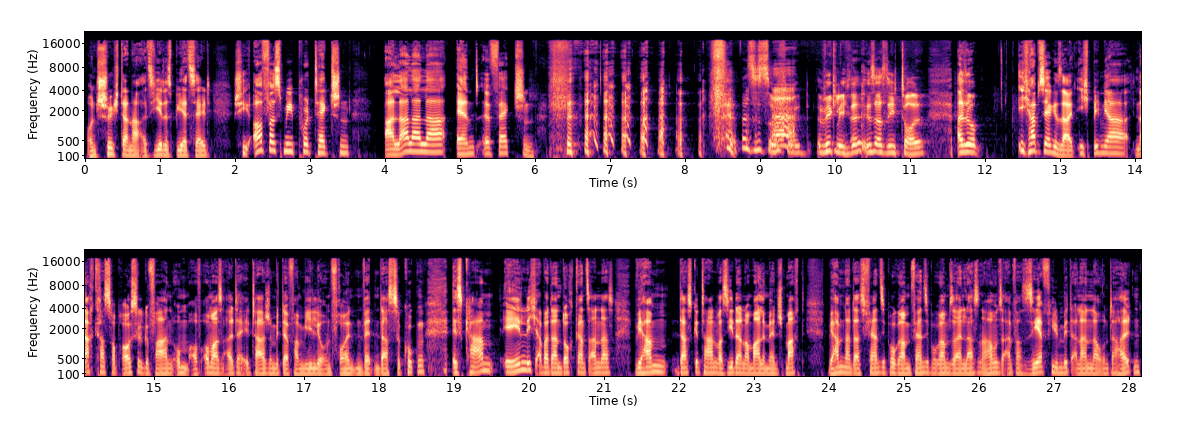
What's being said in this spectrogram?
und schüchterner als jedes Bierzelt. She offers me protection, alalala and affection. das ist so schön. Wirklich, ne? Ist das nicht toll? Also, ich habe es ja gesagt, ich bin ja nach Kastrop-Rauxel gefahren, um auf Omas alter Etage mit der Familie und Freunden Wetten das zu gucken. Es kam ähnlich, aber dann doch ganz anders. Wir haben das getan, was jeder normale Mensch macht. Wir haben dann das Fernsehprogramm Fernsehprogramm sein lassen und haben uns einfach sehr viel miteinander unterhalten.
